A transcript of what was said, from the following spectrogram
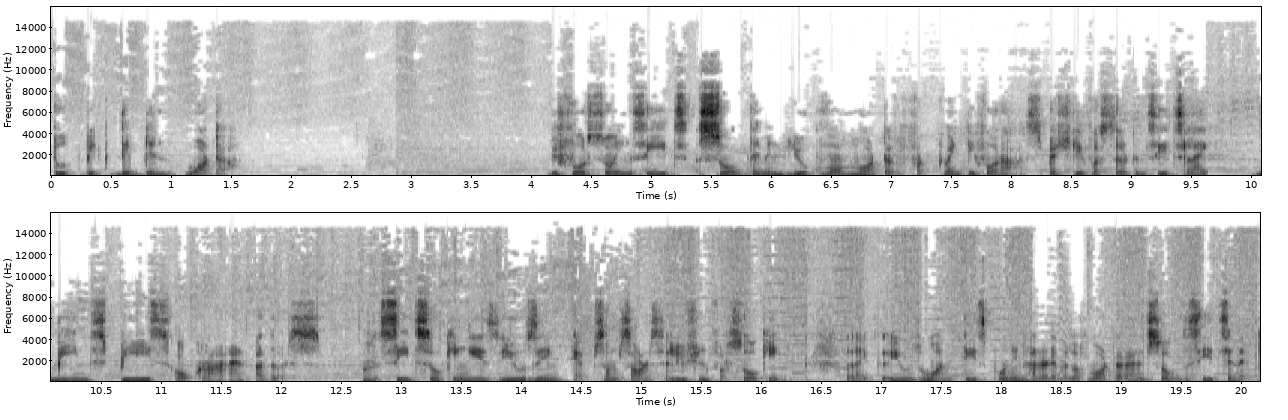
toothpick dipped in water. Before sowing seeds, soak them in lukewarm water for 24 hours, especially for certain seeds like beans, peas, okra, and others. Uh, seed soaking is using Epsom salt solution for soaking. Like use 1 teaspoon in 100 ml of water and soak the seeds in it.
